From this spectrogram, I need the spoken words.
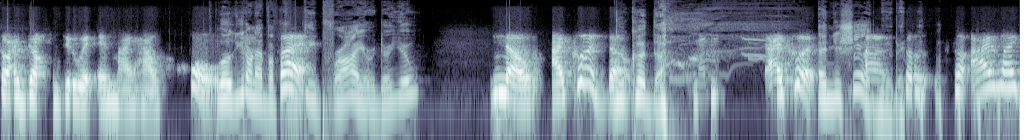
so I don't do it in my household. Well, you don't have a But- deep fryer, do you? no, I could though. You could though, I could. and you should Uh, maybe. so, so I like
